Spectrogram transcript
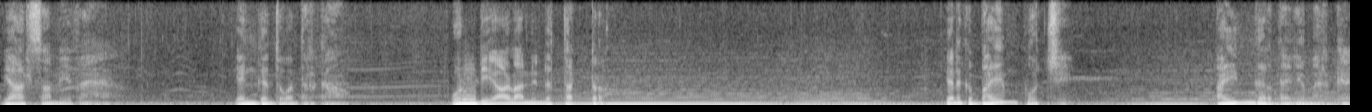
யார் சாமி இவன்? எங்கிருந்து வந்திருக்கான்? ஒண்டி ஆளா நின்னு தட்டுறான். எனக்கு பயம் போச்சு. பயங்கர தைரியமா இருக்கு.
